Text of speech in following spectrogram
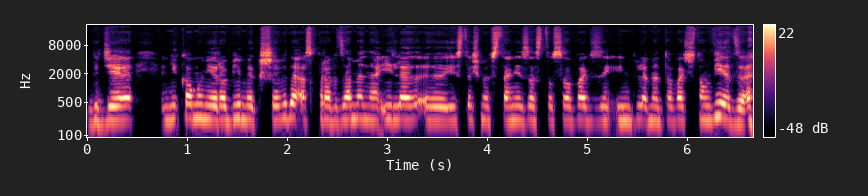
gdzie nikomu nie robimy krzywdy, a sprawdzamy, na ile y, jesteśmy w stanie zastosować, implementować tą wiedzę,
